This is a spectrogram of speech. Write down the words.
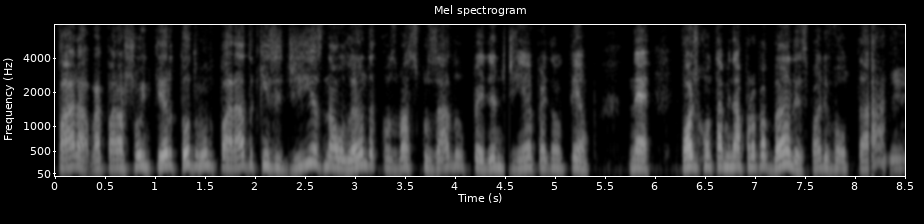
para, vai parar o show inteiro, todo mundo parado 15 dias na Holanda, com os braços cruzados, perdendo dinheiro, perdendo tempo. Né? Pode contaminar a própria banda, eles podem voltar. E...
